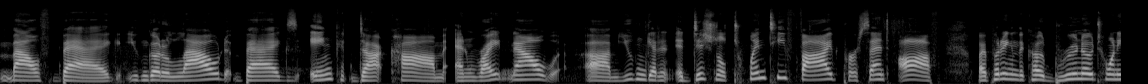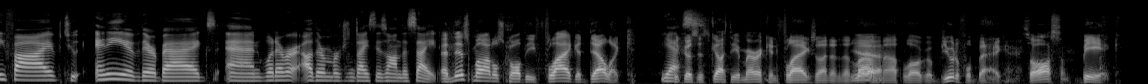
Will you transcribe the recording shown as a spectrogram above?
mouth bag, you can go to loudbagsinc.com and right now um, you can get an additional 25% off by putting in the code Bruno25 to any of their bags and whatever other merchandise is on the site. And this model's called the Flagadelic. Yes. Because it's got the American flags on it and the Yeah. loudmouth logo. Beautiful bag. It's awesome. Big.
